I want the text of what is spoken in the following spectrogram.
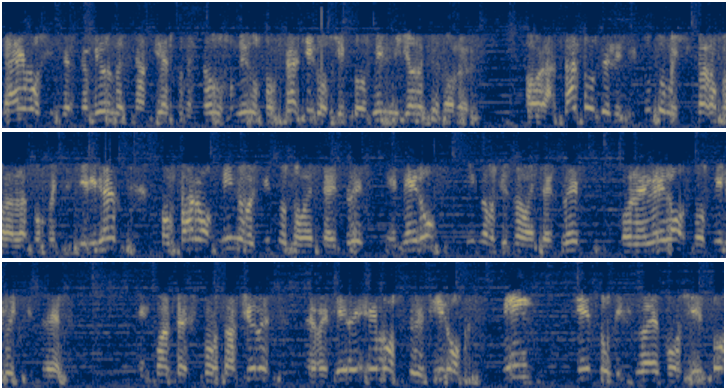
ya hemos intercambiado mercancías con Estados Unidos por casi 200 mil millones de dólares. Ahora, datos del Instituto Mexicano para la Competitividad, comparo 1993, enero 1993, con enero 2023. En cuanto a exportaciones se refiere, hemos crecido 1.119%,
